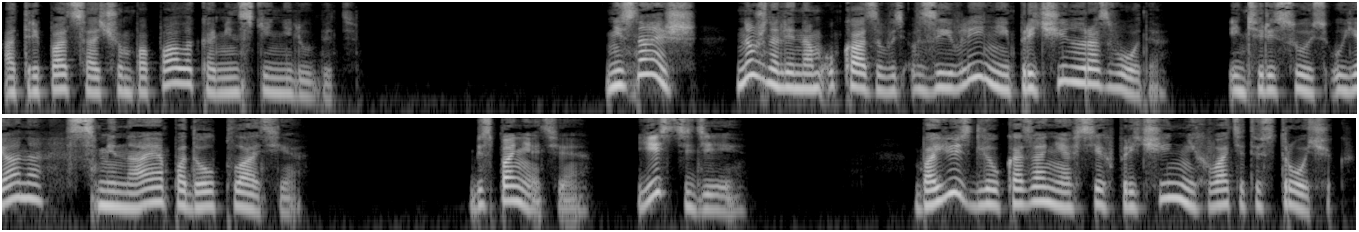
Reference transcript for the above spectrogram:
а трепаться о чем попало Каминский не любит. «Не знаешь, нужно ли нам указывать в заявлении причину развода?» Интересуюсь у Яна, сминая подол платья. «Без понятия. Есть идеи?» Боюсь, для указания всех причин не хватит и строчек.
